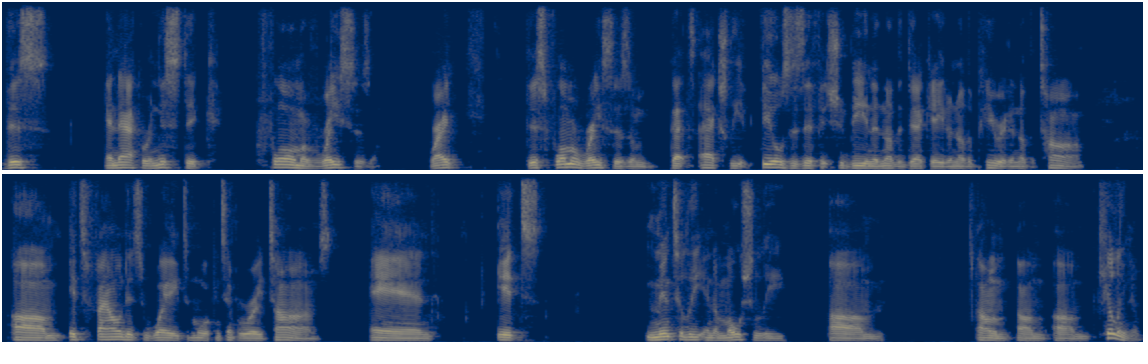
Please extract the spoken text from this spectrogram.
this anachronistic form of racism, right? This form of racism that's actually, it feels as if it should be in another decade, another period, another time. Um, it's found its way to more contemporary times and it's mentally and emotionally um, um, um, um, killing him.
